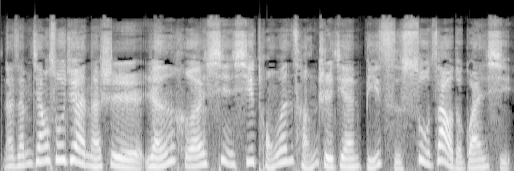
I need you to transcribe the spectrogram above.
那咱们江苏卷呢，是人和信息同温层之间彼此塑造的关系。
